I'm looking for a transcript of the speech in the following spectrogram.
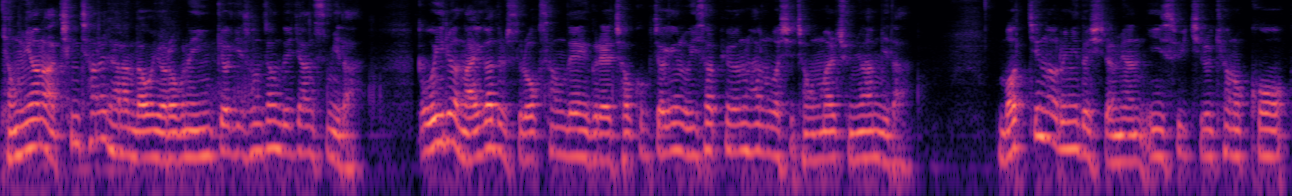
격려나 칭찬을 잘한다고 여러분의 인격이 손상되지 않습니다. 오히려 나이가 들수록 상대의 글에 적극적인 의사표현을 하는 것이 정말 중요합니다. 멋진 어른이 되시려면 이 스위치를 켜놓고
